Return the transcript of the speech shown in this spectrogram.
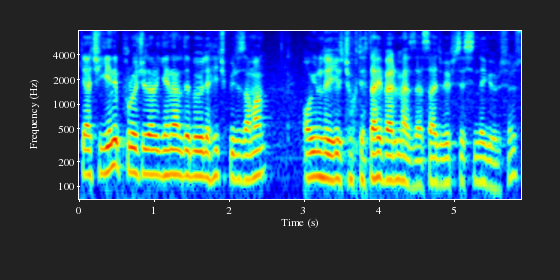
Gerçi yeni projeler genelde böyle hiçbir zaman oyunla ilgili çok detay vermezler. Sadece web sitesinde görürsünüz.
